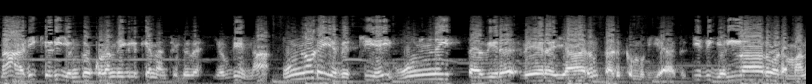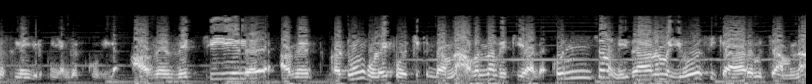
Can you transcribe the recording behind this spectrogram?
நான் அடிக்கடி எங்க குழந்தைகளுக்கே நான் சொல்லுவேன் எப்படின்னா உன்னுடைய வெற்றியை உன்னை தவிர வேற யாரும் தடுக்க முடியாது. இது எல்லாரோட மனசுலயும் இருக்கும் எங்க ஸ்கூல்ல. அவன் வெற்றியில அவன் கடும் உழைப்பு வச்சுட்டு இருந்தான்னா அவன் தான் வெற்றியால கொஞ்சம் நிதானமா யோசிக்க ஆரம்பிச்சான்னா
